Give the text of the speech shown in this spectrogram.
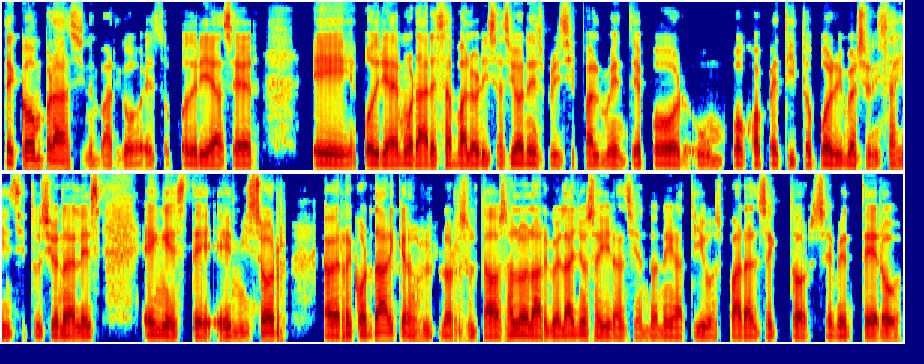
de compra. Sin embargo, esto podría ser eh, podría demorar esas valorizaciones, principalmente por un poco apetito por inversionistas institucionales en este emisor. Cabe recordar que los resultados a lo largo del año seguirán siendo negativos para el sector cementero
